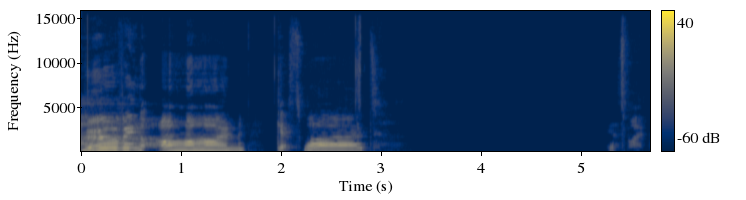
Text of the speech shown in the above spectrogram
Moving on. Guess what? Guess what?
